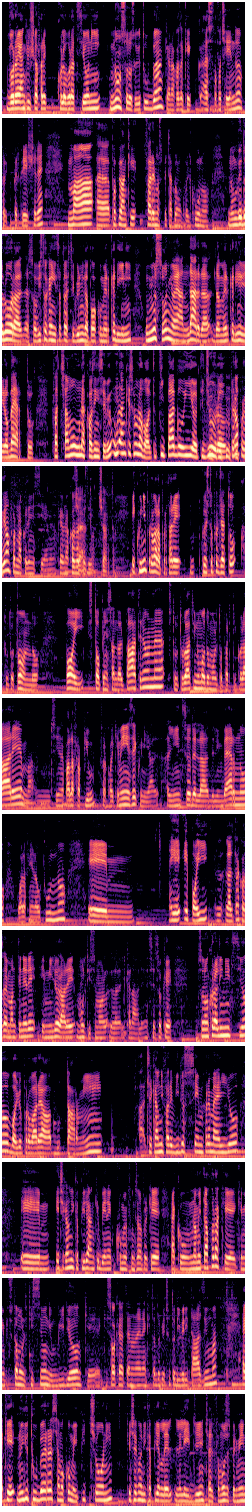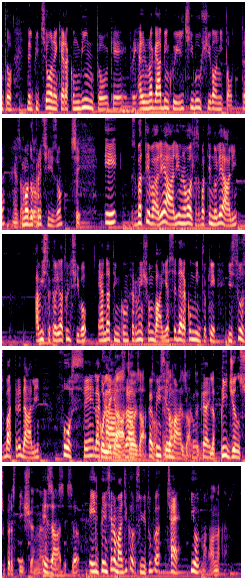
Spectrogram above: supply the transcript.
vorrei anche riuscire a fare collaborazioni non solo su YouTube, che è una cosa che adesso sto facendo per, per crescere, ma eh, proprio anche fare uno spettacolo con qualcuno. Non vedo l'ora, adesso visto che ha iniziato a seguirmi da poco Mercadini, un mio sogno è andare da, da Mercadini e dire Roberto, facciamo una cosa insieme, una, anche solo una volta, ti pago io, ti giuro, però proviamo a fare una cosa insieme, che è una cosa certo, così. Certo. E quindi provare a portare questo progetto a tutto tondo poi sto pensando al Patreon, strutturato in un modo molto particolare, ma mm, se ne parla fra più, fra qualche mese, quindi all'inizio della, dell'inverno o alla fine dell'autunno. E, mm, e, e, poi l'altra cosa è mantenere e migliorare moltissimo il canale, nel senso che sono ancora all'inizio, voglio provare a buttarmi cercando di fare video sempre meglio e, e, cercando di capire anche bene come funziona perché ecco una metafora che, che mi è piaciuta moltissimo di un video che, che, so che a te non è neanche tanto piaciuto di Veritasium è che noi youtuber siamo come i piccioni che cercano di capire le, le leggi cioè il famoso esperimento del piccione che era convinto che era in una gabbia in cui il cibo usciva ogni tot esatto. in modo preciso sì. e sbatteva le ali una volta sbattendo le ali ha visto che è arrivato il cibo, è andato in confirmation bias ed era convinto che il suo sbattere d'ali fosse la collegato causa esatto, al pensiero esatto, magico. Esatto. Okay? La pigeon superstition. Esatto. Sì, sì, sì. E il pensiero magico su YouTube c'è. Io Madonna.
